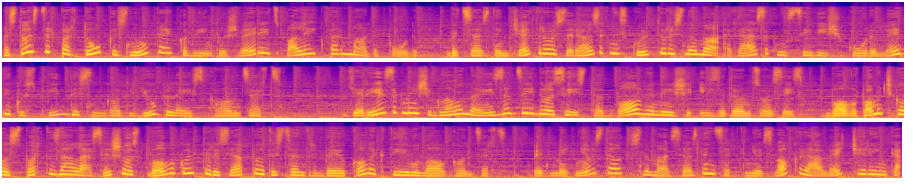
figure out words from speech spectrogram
To izceru par to, kas notiek, kad vienkārši vērīts paliek par madapūdu. Bet sestdien četros Rēzaknis kultūras namā Rēzaknis cīvīšu kūra medikus 50 gadu jubilejas koncerts. Ja riezaknīši galvenā izadzīdosīs, tad bolvenīši izadoncosīs. Bolvu pamačkolas sporta zālē sešos Bolvu kultūras atpūtas centra deju kolektīvu lal koncerts. Bet Meģņevas tautas namā sestdien septiņos vakarā večerinka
